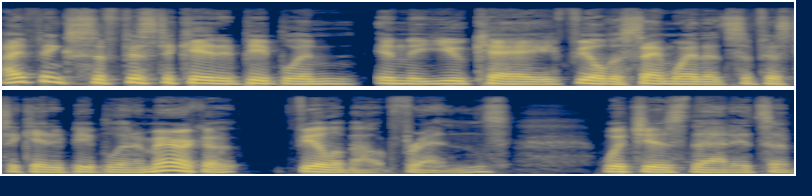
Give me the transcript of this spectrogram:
I think, sophisticated people in in the UK feel the same way that sophisticated people in America feel about Friends, which is that it's a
